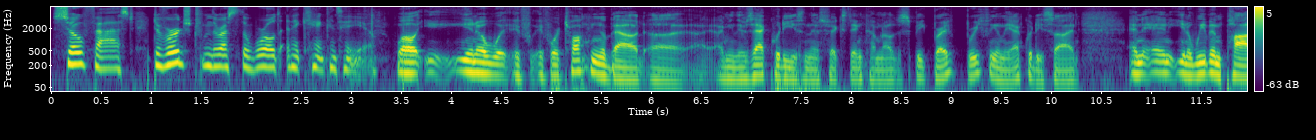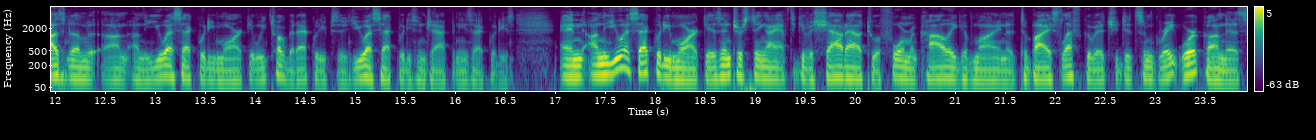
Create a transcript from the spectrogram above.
so fast, diverged from the rest of the world, and it can't continue? Well, you, know, if, if we're talking about, uh, I mean, there's equities and there's fixed income, and I'll just speak briefly on the equity side. And, and you know we've been positive on, on, the U.S. equity market. We talk about equity positions, U.S. equities and Japanese equities. And on the U.S. equity market is interesting. I have to give a shout out to a former colleague of mine, uh, Tobias Levkovich, who did some great work on this.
